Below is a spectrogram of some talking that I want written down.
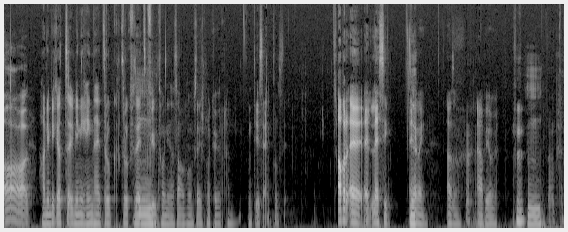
Ah, habe ich mich gerade in meine Kindheit zurück, zurückversetzt Mm. gefühlt, als ich das Album das erste Mal gehört habe. Und die Samples. Aber äh, äh, lässig. Anyway. Also, auch bei euch. Mhm. danke.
